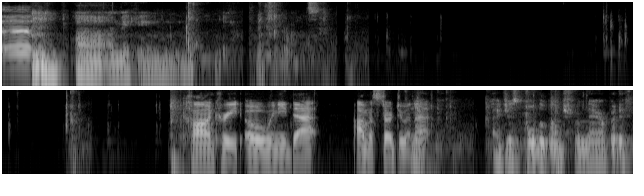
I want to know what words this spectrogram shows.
Uh, uh, I'm making yeah, plates and rods. Concrete. Oh, we need that. I'm gonna start doing Yeah. that. I just pulled a bunch from there, but if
